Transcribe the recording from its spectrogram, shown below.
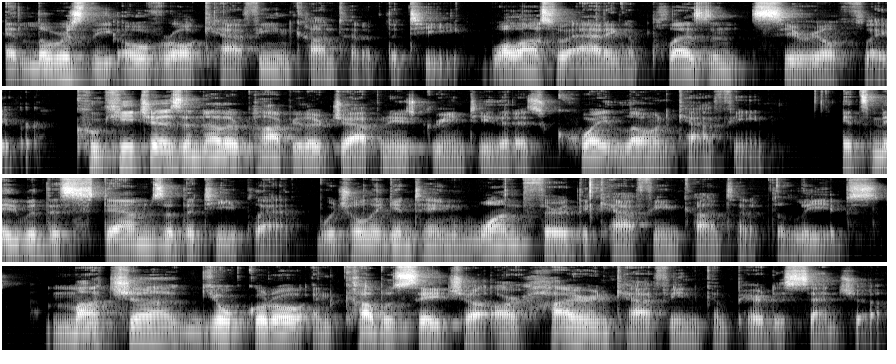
it lowers the overall caffeine content of the tea, while also adding a pleasant cereal flavor. Kokicha is another popular Japanese green tea that is quite low in caffeine. It's made with the stems of the tea plant, which only contain one third the caffeine content of the leaves. Matcha, gyokuro, and Kabusecha are higher in caffeine compared to sencha.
